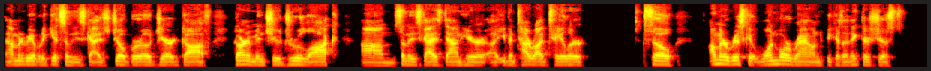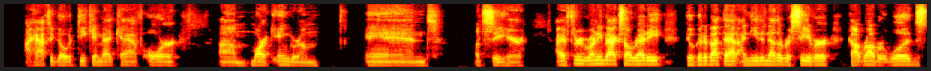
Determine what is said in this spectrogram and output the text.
that I'm going to be able to get some of these guys Joe Burrow, Jared Goff, Gardner Minshew, Drew Lock, um, some of these guys down here, uh, even Tyrod Taylor. So I'm going to risk it one more round because I think there's just, I have to go with DK Metcalf or um, Mark Ingram. And let's see here. I have three running backs already. Feel good about that. I need another receiver. Got Robert Woods.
